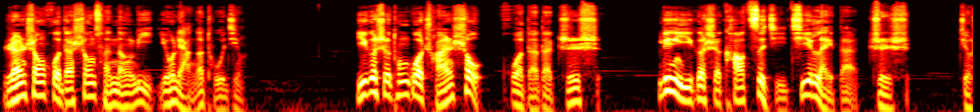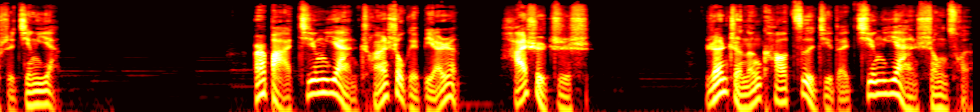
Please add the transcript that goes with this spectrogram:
人生获得生存能力有两个途径，一个是通过传授获得的知识，另一个是靠自己积累的知识，就是经验。而把经验传授给别人，还是知识。人只能靠自己的经验生存，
